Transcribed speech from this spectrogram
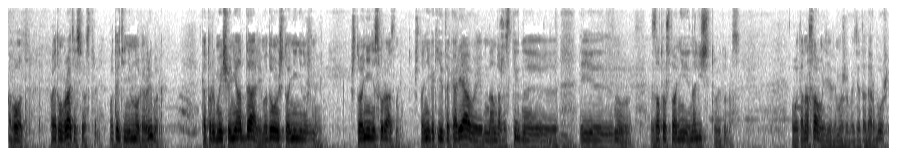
Вот. Поэтому, братья и сестры, вот эти немного рыбок, которые мы еще не отдали, мы думаем, что они не нужны, что они несуразны, что они какие-то корявые, нам даже стыдно э, и, ну, за то, что они наличествуют у нас. Вот, а на самом деле, может быть, это дар Божий.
